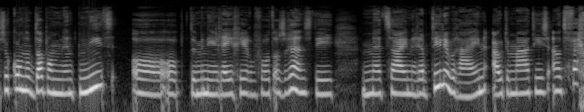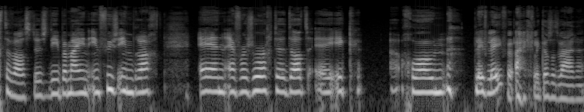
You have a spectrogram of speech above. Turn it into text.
ze kon op dat moment niet op de manier reageren, bijvoorbeeld als Rens, die met zijn reptiele brein automatisch aan het vechten was. Dus die bij mij een infuus inbracht en ervoor zorgde dat eh, ik eh, gewoon bleef leven, eigenlijk als het ware.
